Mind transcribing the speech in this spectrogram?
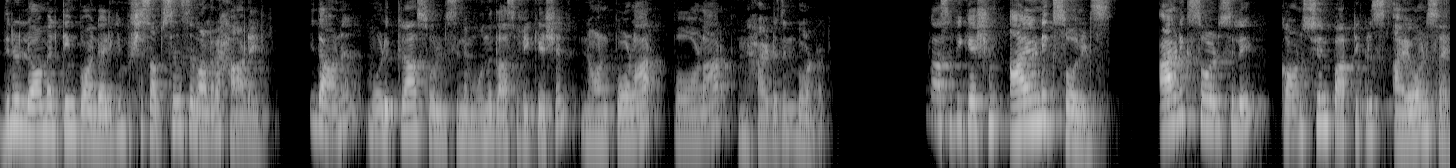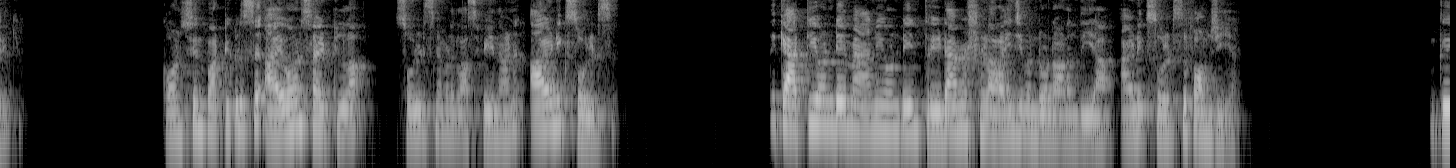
ഇതിന് ലോ മെൽറ്റിംഗ് പോയിന്റ് ആയിരിക്കും പക്ഷേ സബ്സ്റ്റൻസ് വളരെ ഹാർഡായിരിക്കും ഇതാണ് മോളിക്കുലാർ സോളിഡ്സിന്റെ മൂന്ന് classification non polar polar and hydrogen bonded classification ionic solids ionic സോളിഡ്സിൽ കോൺസ്റ്റ്യൻ പാർട്ടിക്കിൾസ് അയോൺസ് ആയിരിക്കും. കോൺസ്റ്റ്യൻ പാർട്ടിക്കിൾസ് അയോൺസ് ആയിട്ടുള്ള സോളിഡ്സ് നമ്മൾ ക്ലാസിഫൈ ചെയ്യുന്നതാണ് അയോണിക് സോളിഡ്സ് ഇത് കാറ്റിയോന്റെയും ആനിയോന്റെയും ത്രീ ഡയമെൻഷണൽ അറേഞ്ച്മെന്റ് കൊണ്ടാണ് എന്ത് ചെയ്യുക? അയോണിക് സോളിഡ്സ് ഫോം ചെയ്യുക. നമുക്ക്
